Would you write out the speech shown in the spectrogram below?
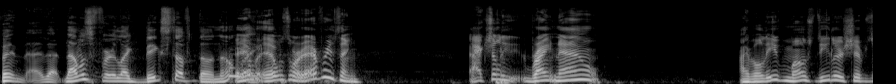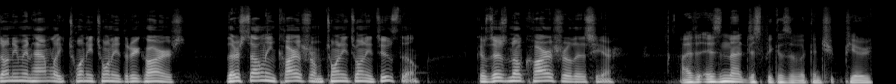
but that, that was for like big stuff though no It, Like- it was for everything. Actually, right now, I believe most dealerships don't even have like 2023 cars. They're selling cars from 2022 still because there's no cars for this year. I, isn't that just because of a computer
